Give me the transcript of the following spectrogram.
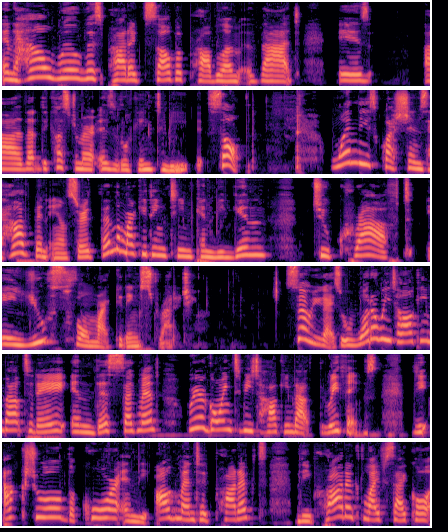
And how will this product solve a problem that is uh, that the customer is looking to be solved? When these questions have been answered, then the marketing team can begin to craft a useful marketing strategy. So, you guys, what are we talking about today in this segment? We're going to be talking about three things the actual, the core, and the augmented product, the product lifecycle,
